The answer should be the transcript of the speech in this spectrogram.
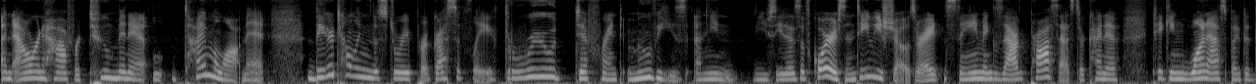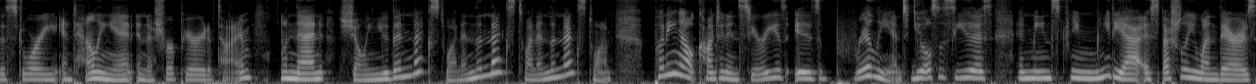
an hour and a half or two minute time allotment. They're telling the story progressively through different movies. I mean, you see this, of course, in TV shows, right? Same exact process. They're kind of taking one aspect of the story and telling it in a short period of time, and then showing you the next one and the next one and the next one. Putting out content in series is brilliant. You also see this in mainstream media, especially when there's,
